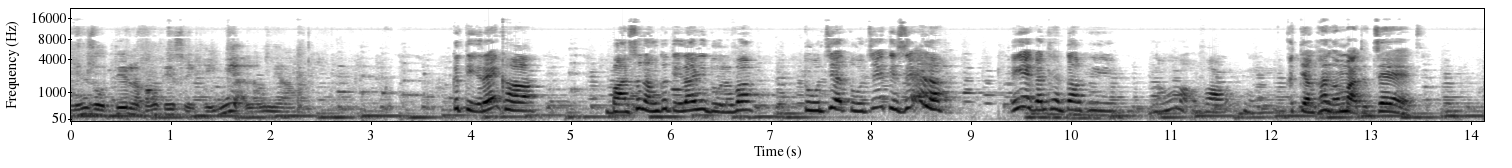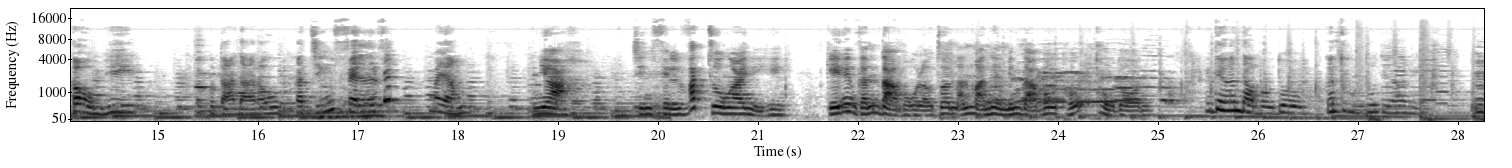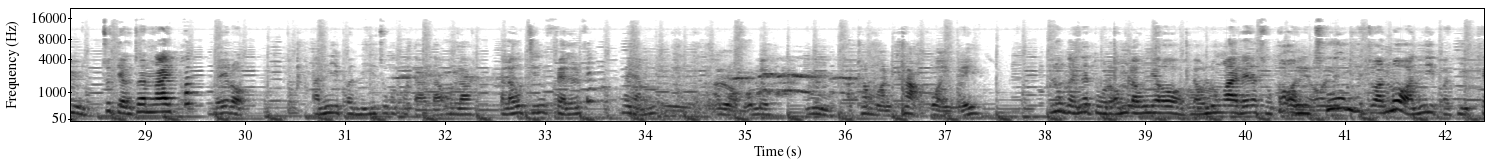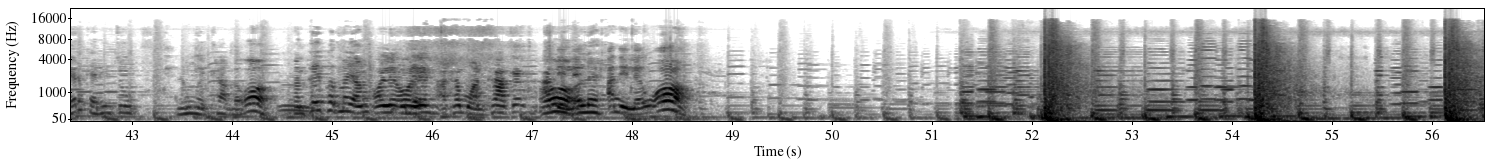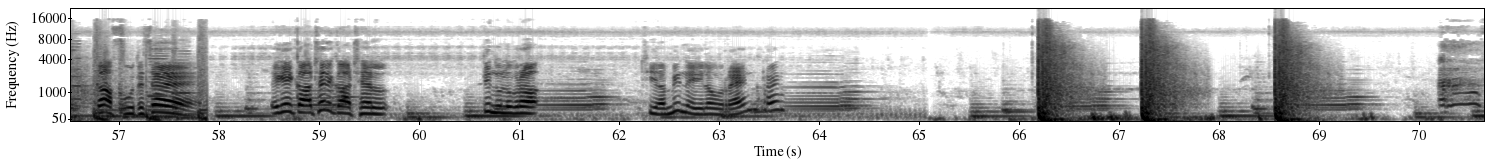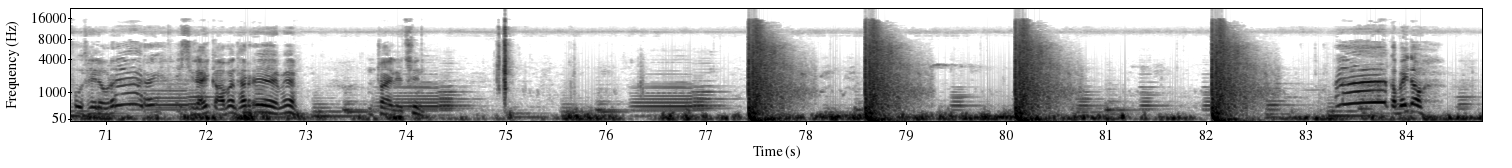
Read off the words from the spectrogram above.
min zo tir la bang te sui thei mi alang nya cái tỷ đấy khờ. Bản thân nắng cái tỷ đây đi đủ là vâng. Tủ chia tủ chia thì dễ là anh nghe cái thiên tao thì nắng mở vào cái tiếng khăn ở mặt thật chê. Có ổn hi cái cụ ta đã đâu cái chính phèn vết mà yang nya chin fel vat chu ngai ni hi ke nin kan da bo lo chon an man hin min da bo tho tho don cái tiếng anh đào bầu đồ cái thủ đồ tỷ đây ừ. Chú tiếng cho ngay phát đấy rồi. Anh đi phần đi chú cái cụ ta đã ula cái lâu chính phèn vết mà yang a lom o me ừ. A tham wan thak boy mai lúc này nó tụi ông lâu nha ô lâu lúc ai đấy là số có ông chung thì toàn mò anh đi phải thì kéo kéo đi chú. Lúc người khác ô mình thấy phát mà yang ole ole. A tham wan thak ke Ờ, ani ole. le ani le o cả phụ thế chứ cái cả thế cả thế tin đủ lúc rồi thì ở bên này reng reng phụ thầy lầu đấy đấy chỉ lấy cả vấn thật em em trai lấy chín à cả bây đâu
